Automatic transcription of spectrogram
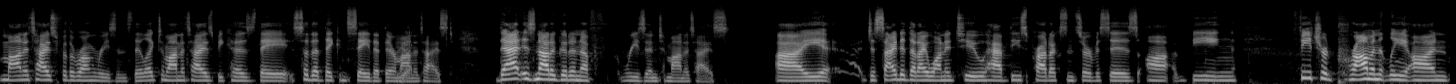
monetize for the wrong reasons. They like to monetize because they so that they can say that they're Yeah. monetized. That is not a good enough reason to monetize. I decided that I wanted to have these products and services uh, being featured prominently on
